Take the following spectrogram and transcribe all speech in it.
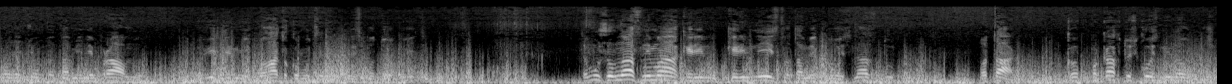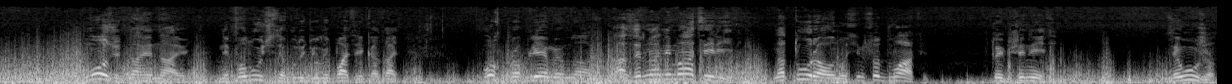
Може в чому-то там і неправду. Повірте мені, багато кому це не сподобається. Тому що в нас нема керів- керівництва там якогось. У нас тут отак. Поки хтось когось не научить. Можуть нагинають, не вийде, будуть улибатися і казати, ох, проблеми в нас. А зерна нема цей рік. Натура воно 720 в той пшениці. Це ужас.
